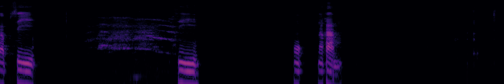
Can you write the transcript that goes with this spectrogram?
กับสี่สี่หกนะครับแค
